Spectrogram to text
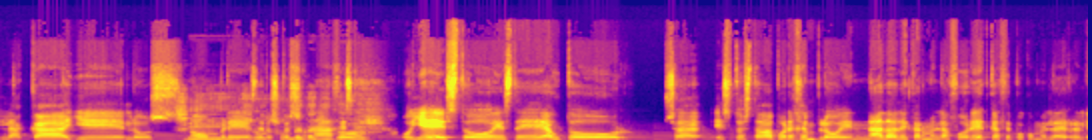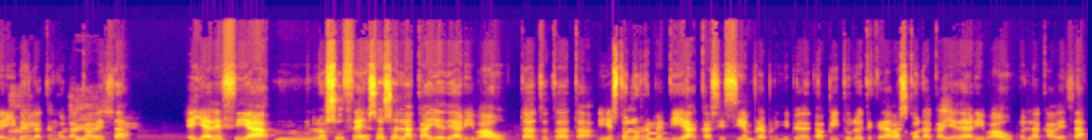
la calle, los Sí, nombres son, de los son personajes. detallitos. Oye, esto es de autor. O sea, esto estaba, por ejemplo, en Nada de Carmen Laforet, que hace poco me la he releído y la tengo en la Sí, cabeza. Ella decía "Mm, los sucesos en la calle de Aribau, ta, ta, ta, ta, y esto lo Mm. repetía casi siempre al principio del capítulo y te quedabas con la calle de Aribau en la cabeza.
